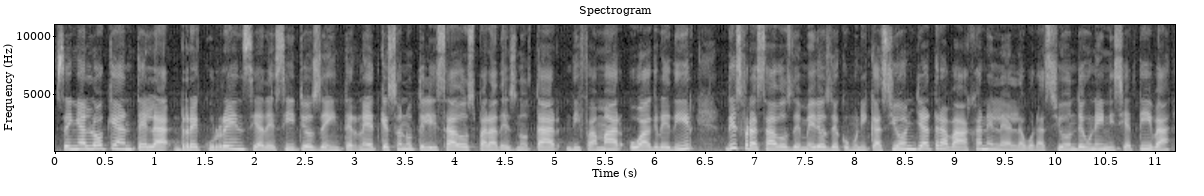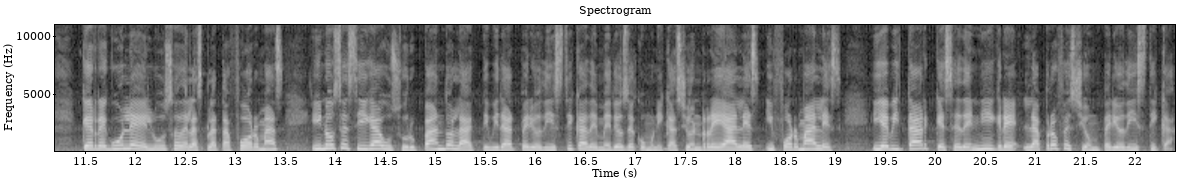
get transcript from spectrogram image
señaló que ante la recurrencia de sitios de Internet que son utilizados para desnotar, difamar o agredir disfrazados de medios de comunicación, ya trabajan en la elaboración de una iniciativa que regule el uso de las plataformas y no se siga usurpando la actividad periodística de medios de comunicación reales y formales y evitar que se denigre la profesión periodística.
